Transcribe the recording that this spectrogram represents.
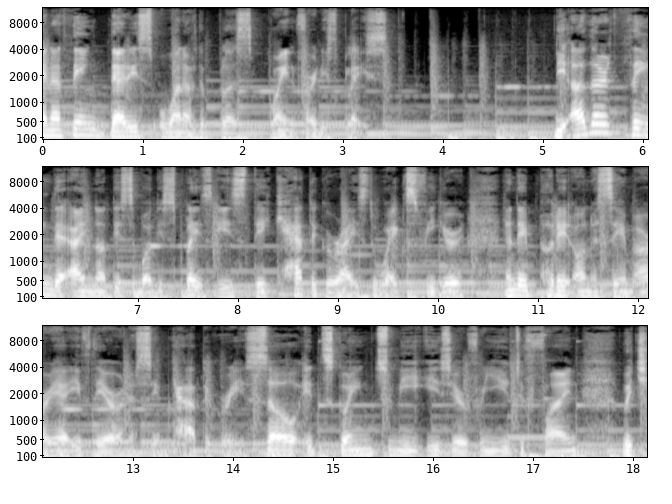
and I think that is one of the plus point for this place. The other thing that I noticed about this place is they categorize the wax figure and they put it on the same area if they are on the same category. So it's going to be easier for you to find which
